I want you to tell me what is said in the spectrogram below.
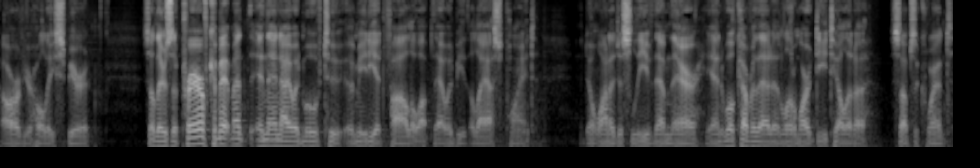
power of your Holy Spirit. So there's a prayer of commitment, and then I would move to immediate follow up. That would be the last point don't want to just leave them there. And we'll cover that in a little more detail at a subsequent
